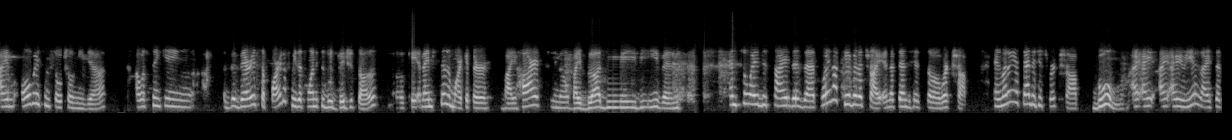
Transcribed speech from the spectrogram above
I'm always in social media. I was thinking, there is a part of me that wanted to do digital, okay and i'm still a marketer by heart you know by blood maybe even and so i decided that why not give it a try and attend his uh, workshop and when i attended his workshop boom i i i realized that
